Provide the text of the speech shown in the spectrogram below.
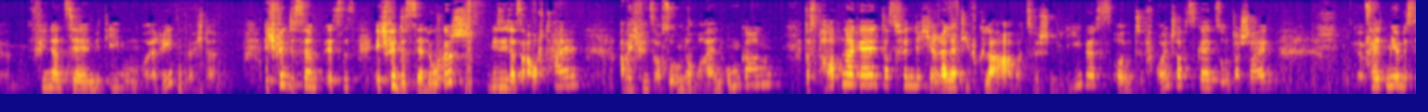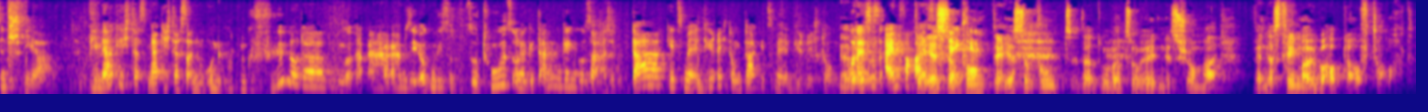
ähm, finanziell mit ihm reden möchte? Ich finde es, sehr- ich finde es sehr logisch, wie Sie das aufteilen, aber ich finde es auch so im normalen Umgang. Das Partnergeld, das finde ich relativ klar, aber zwischen Liebes- und Freundschaftsgeld zu unterscheiden, fällt mir ein bisschen schwer. Wie merke ich das? Merke ich das an einem unguten Gefühl oder äh, haben Sie irgendwie so, so Tools oder Gedankengänge, wo Sie sagen, also da geht es mehr in die Richtung, da geht es mehr in die Richtung? Ja, oder der- ist es einfacher, Der als erste, ich denke? Punkt, der erste Punkt, darüber zu reden, ist schon mal, wenn das Thema überhaupt auftaucht.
